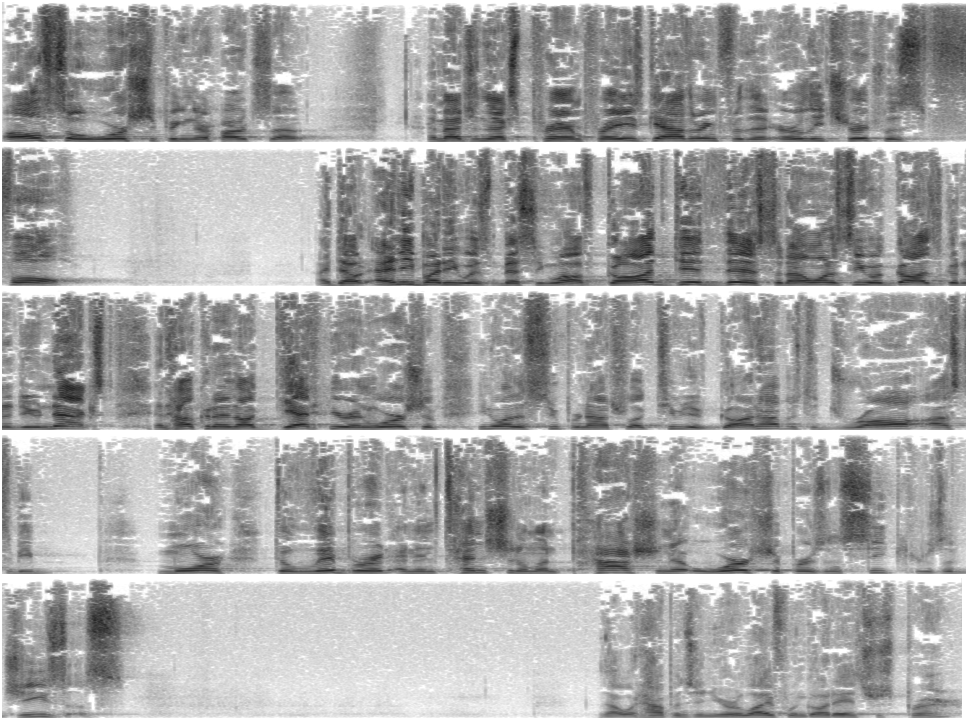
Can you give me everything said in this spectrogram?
also worshiping their hearts out. I imagine the next prayer and praise gathering for the early church was full. I doubt anybody was missing. Well, if God did this and I want to see what God's going to do next, and how can I not get here and worship? You know why the supernatural activity of God happens to draw us to be more deliberate and intentional and passionate worshipers and seekers of Jesus. Is that what happens in your life when God answers prayer?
